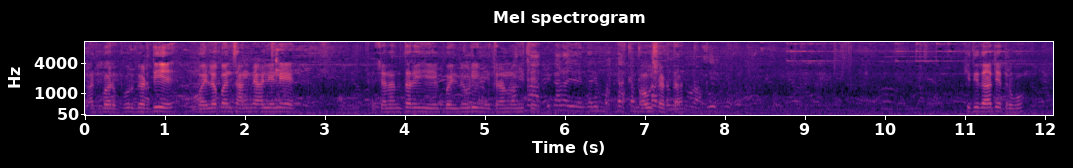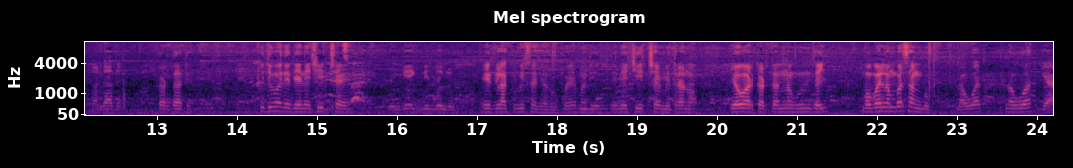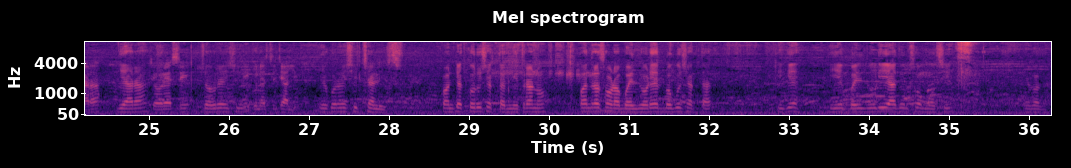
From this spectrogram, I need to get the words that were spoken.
आज भरपूर गर्दी आहे. बैल पण चांगले आलेले आहे. त्याच्यानंतर ही एक बैलजोडी मित्रांनो इथे पाहू शकतात किती दात आहेत प्रभू करतात आहे. कितीमध्ये देण्याची इच्छा आहे? एक बीस बोल एक लाख वीस हजार रुपये मध्ये देण्याची इच्छा आहे मित्रांनो. व्यवहार करताना होऊन जाईल. मोबाईल नंबर सांग बघ. नव्वद नव्वद ग्यारह ग्यारा चौरासी चौऱ्याऐंशी एकोणऐंशी चालीस एकोणऐंशी चाळीस. कॉन्टॅक्ट करू शकतात मित्रांनो. पंधरा सोळा बैलजोडी आहेत बघू शकतात. ठीक आहे? ही एक बैलजोडी आहे अजून समोरची. हे बघा.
